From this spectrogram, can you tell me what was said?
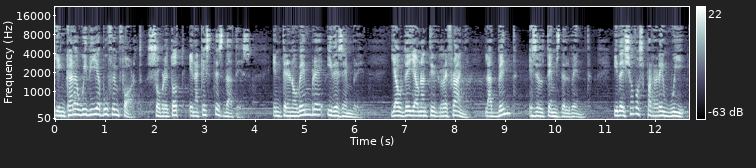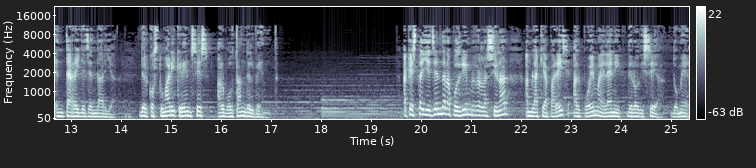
I encara avui dia bufen fort, sobretot en aquestes dates, entre novembre i desembre. Ja ho deia un antic refrany, l'advent és el temps del vent. I d'això vos parlarem avui en Terra Llegendària, del costumari creences al voltant del vent. Aquesta llegenda la podríem relacionar amb la que apareix al poema helènic de l'Odissea, d'Homer,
